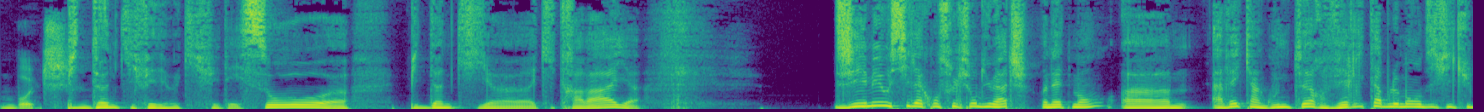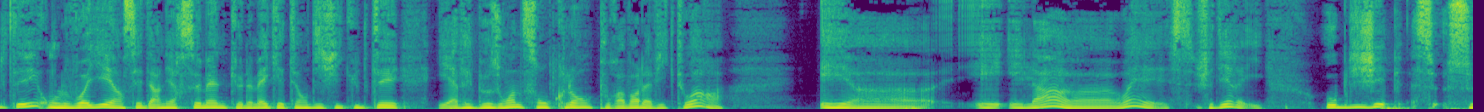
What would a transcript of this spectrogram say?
Butch. Pete Dunne qui fait qui fait des sauts, euh, Pete qui euh, qui travaille. J'ai aimé aussi la construction du match, honnêtement, euh, avec un Gunther véritablement en difficulté. On le voyait hein, ces dernières semaines que le mec était en difficulté et avait besoin de son clan pour avoir la victoire. Et euh, et, là, euh, ouais, je veux dire, obligé. Ce, ce,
